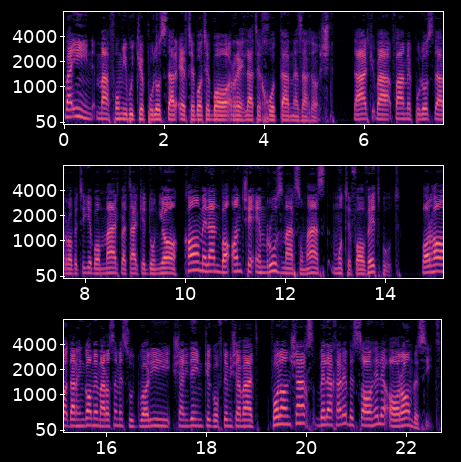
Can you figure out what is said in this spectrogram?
و این مفهومی بود که پولس در ارتباط با رحلت خود در نظر داشت. درک و فهم پولس در رابطه با مرگ و ترک دنیا کاملا با آنچه امروز مرسوم است متفاوت بود. بارها در هنگام مراسم سوگواری شنیده ایم که گفته می شود فلان شخص بالاخره به ساحل آرام رسید.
